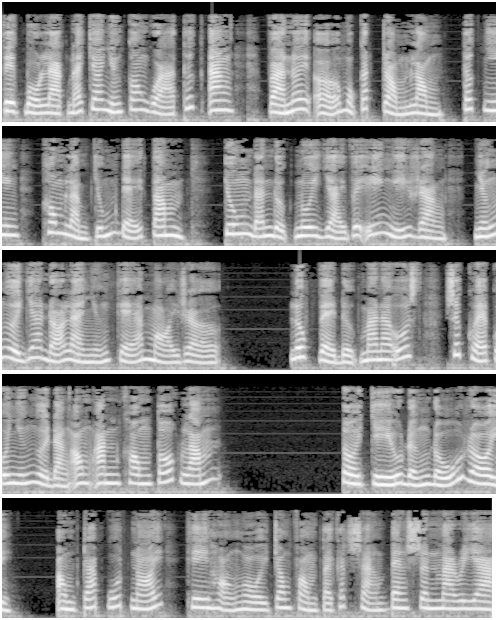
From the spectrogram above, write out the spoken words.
Việc bộ lạc đã cho những con quạ thức ăn và nơi ở một cách trọng lòng, tất nhiên không làm chúng để tâm. Chúng đã được nuôi dạy với ý nghĩ rằng những người da đỏ là những kẻ mọi rợ. Lúc về được Manaus, sức khỏe của những người đàn ông Anh không tốt lắm. Tôi chịu đựng đủ rồi, ông Trapwood nói khi họ ngồi trong phòng tại khách sạn Benson Maria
